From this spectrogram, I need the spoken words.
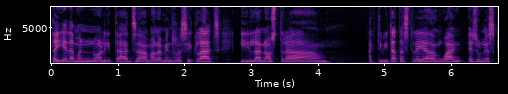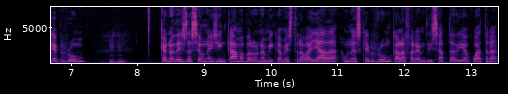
taller de manualitats amb elements reciclats i la nostra activitat estrella d'enguany és un escape room, Mhm. que no deix de ser una gincama, però una mica més treballada, un escape room que la farem dissabte dia 4,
